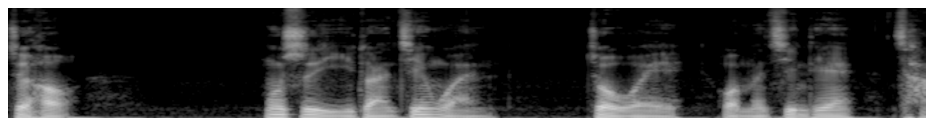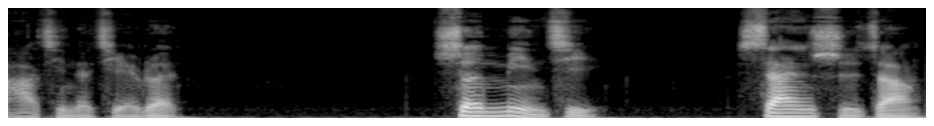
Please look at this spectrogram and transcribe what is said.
最后，牧师以一段经文作为我们今天查经的结论：《生命记》三十章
